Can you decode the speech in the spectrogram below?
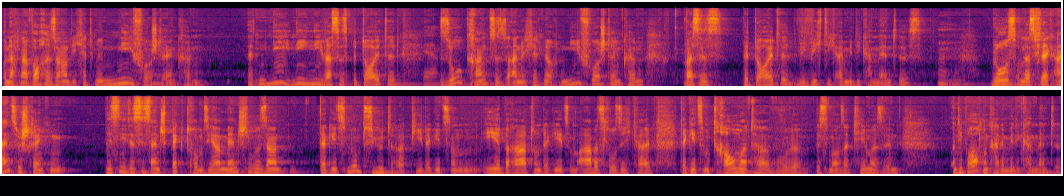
und nach einer Woche sagen die, ich hätte mir nie vorstellen können, äh, nie, nie, nie, was es bedeutet, ja. so krank zu sein. Und ich hätte mir auch nie vorstellen können, was es bedeutet, wie wichtig ein Medikament ist. Mhm. Bloß, um das vielleicht einzuschränken, wissen Sie, das ist ein Spektrum. Sie haben Menschen, wo Sie sagen, da geht es nur um Psychotherapie, da geht es um Eheberatung, da geht es um Arbeitslosigkeit, da geht es um Traumata, wo wir bis mal unser Thema sind. Und die brauchen keine Medikamente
